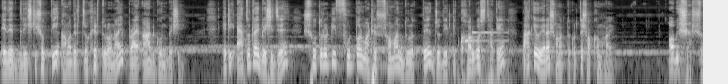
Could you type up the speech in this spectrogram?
এদের দৃষ্টিশক্তি আমাদের চোখের তুলনায় প্রায় আট গুণ বেশি। এটি এতটাই বেশি যে সতেরোটি ফুটবল মাঠের সমান দূরত্বে যদি একটি খরগোশ থাকে, তাকেও এরা শনাক্ত করতে সক্ষম হয়। অবিশ্বাস্য,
